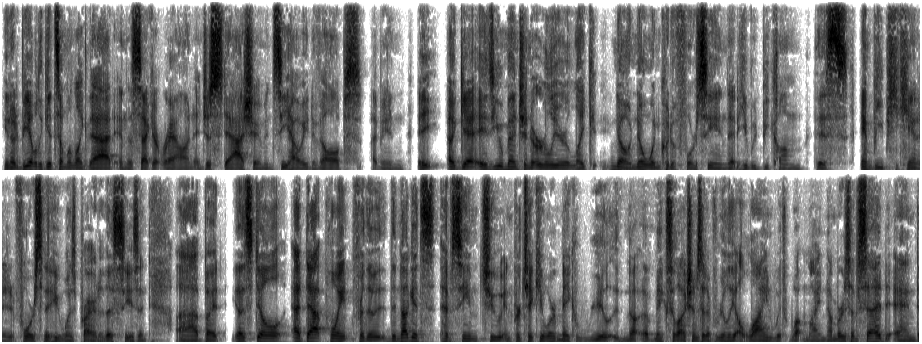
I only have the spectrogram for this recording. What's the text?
you know, to be able to get someone like that in the second round and just stash him and see how he develops. I mean, it, again, as you mentioned earlier, like, no, no one could have foreseen that he would become this MVP candidate force that he was prior to this season. Uh, but you know, still at that point for the, the Nuggets have seemed to in particular make real, make selections that have really aligned with what my numbers have said and,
